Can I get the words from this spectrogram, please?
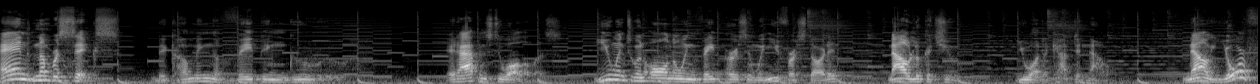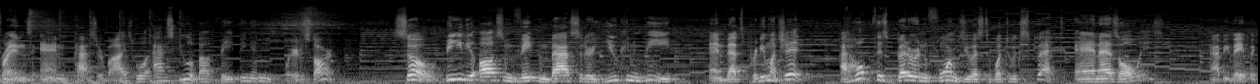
And number six, becoming a vaping guru. It happens to all of us. You went to an all-knowing vape person when you first started. Now look at you. You are the captain now. Now your friends and passerbys will ask you about vaping and where to start. So be the awesome vape ambassador you can be, and that's pretty much it. I hope this better informs you as to what to expect, and as always, happy vaping.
